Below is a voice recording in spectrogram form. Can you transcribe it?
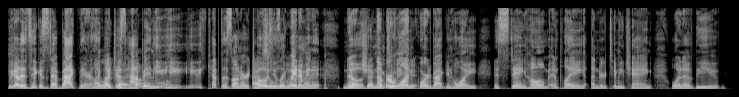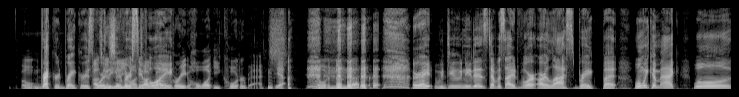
we got to take a step back there. Like, like what just that. No, happened? He no. he he kept us on our toes. He's like, wait a minute, no, the number to make one it. quarterback in Hawaii is staying home and playing under Timmy Chang, one of the Boom. record breakers for the say, University of Hawaii. Great Hawaii quarterbacks. Yeah. No, none better. All right, we do need to step aside for our last break, but when we come back, we'll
